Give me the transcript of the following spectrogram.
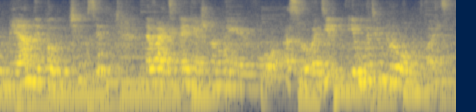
румяный получился. Давайте, конечно, мы его освободим и будем пробовать.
